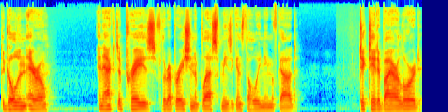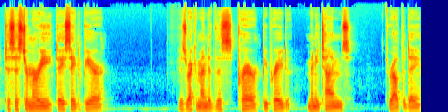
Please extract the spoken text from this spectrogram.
The Golden Arrow, an act of praise for the reparation of blasphemies against the holy name of God. Dictated by our Lord to Sister Marie de Saint Pierre. It is recommended this prayer be prayed many times throughout the day.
